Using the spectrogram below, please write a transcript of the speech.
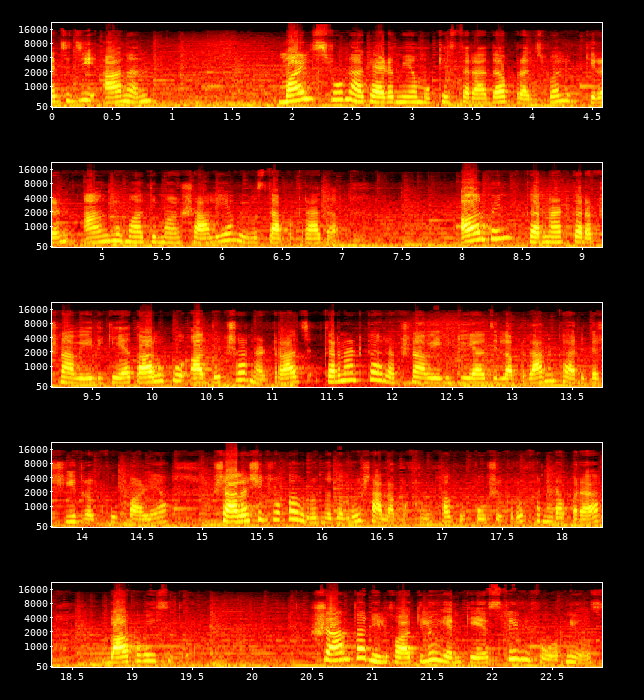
ಎಚ್ ಜಿ ಆನಂದ್ ಮೈಲ್ ಸ್ಟೋನ್ ಅಕಾಡೆಮಿಯ ಮುಖ್ಯಸ್ಥರಾದ ಪ್ರಜ್ವಲ್ ಕಿರಣ್, ಆಂಗ್ಲ ಮಾಧ್ಯಮ ಶಾಲೆಯ ವ್ಯವಸ್ಥಾಪಕರಾದ ಆರ್ವಿನ್ ಕರ್ನಾಟಕ ರಕ್ಷಣಾ ವೇದಿಕೆಯ ತಾಲೂಕು ಅಧ್ಯಕ್ಷ ನಟರಾಜ್, ಕರ್ನಾಟಕ ರಕ್ಷಣಾ ವೇದಿಕೆಯ ಜಿಲ್ಲಾ ಪ್ರಧಾನ ಕಾರ್ಯದರ್ಶಿ ರಘುಪಾಳ್ಯ, ಶಾಲಾ ಶಿಕ್ಷಕ ವೃಂದದವರು ಶಾಲಾ ಮಕ್ಕಳು ಹಾಗೂ ಪೋಷಕರು ಕನ್ನಡ ಪರ ಭಾಗವಹಿಸಿದರು. ಶಾಂತ ನಿಲ್ವಾಕಿಲು NKS TV four news,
